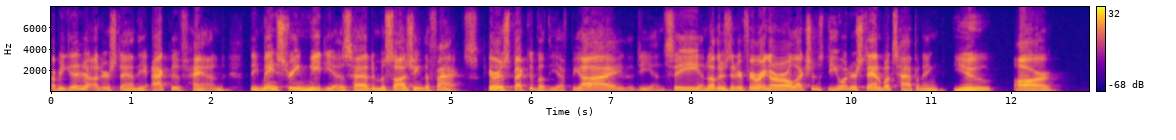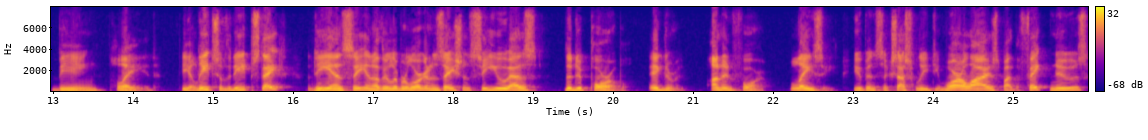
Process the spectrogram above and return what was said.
are beginning to understand the active hand the mainstream media has had in massaging the facts. Irrespective of the FBI, the DNC, and others interfering in our elections, do you understand what's happening? You are being played. The elites of the deep state, the DNC, and other liberal organizations see you as the deplorable, ignorant, uninformed, lazy. You've been successfully demoralized by the fake news.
